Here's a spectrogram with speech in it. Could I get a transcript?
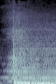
One.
